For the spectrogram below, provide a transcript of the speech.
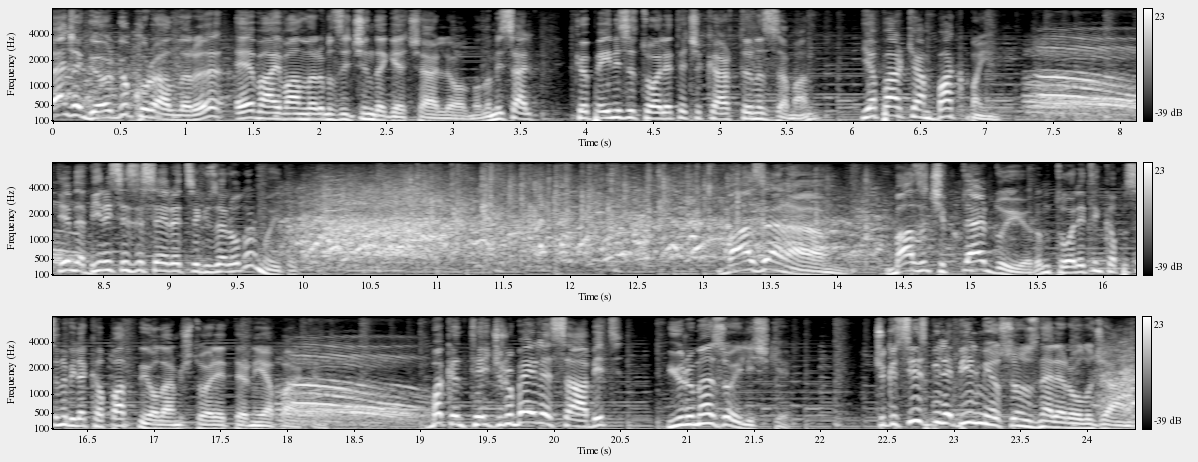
Bence görgü kuralları ev hayvanlarımız için de geçerli olmalı. Misal köpeğinizi tuvalete çıkarttığınız zaman yaparken bakmayın. Değil mi? Biri sizi seyretse güzel olur muydu? Bazen bazı çiftler duyuyorum. Tuvaletin kapısını bile kapatmıyorlarmış tuvaletlerini yaparken. Bakın tecrübeyle sabit yürümez o ilişki. Çünkü siz bile bilmiyorsunuz neler olacağını.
